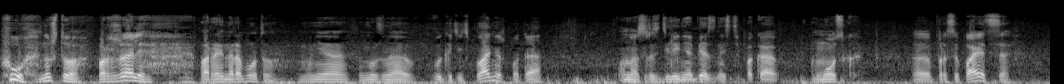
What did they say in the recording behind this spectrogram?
Фу, ну что, поржали, пора и на работу. Мне нужно выкатить планер, пока у нас разделение обязанностей, пока мозг э, просыпается.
